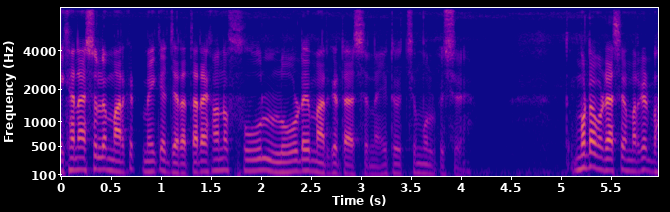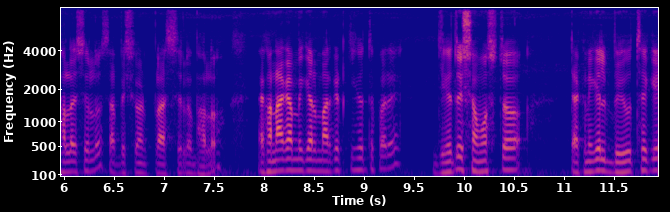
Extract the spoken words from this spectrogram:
এখানে আসলে মার্কেট মেকার যারা, তারা এখনও ফুল লোডে মার্কেটে আসে না এটা হচ্ছে মূল বিষয়। তো মোটামুটি আজকের মার্কেট ভালো ছিল, ছাব্বিশ পয়েন্ট প্লাস ছিল ভালো। এখন আগামীকাল মার্কেট কী হতে পারে? যেহেতু সমস্ত টেকনিক্যাল ভিউ থেকে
